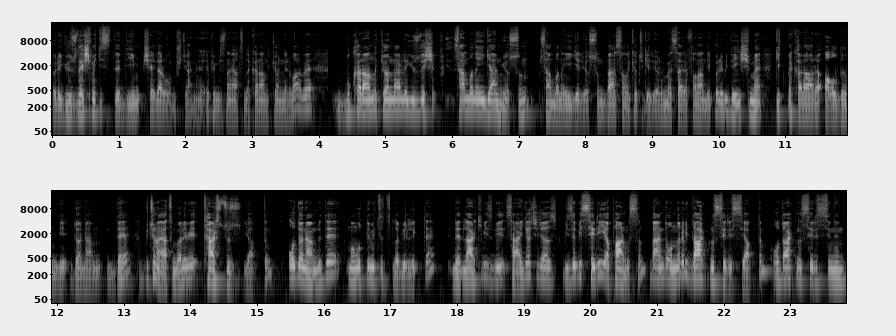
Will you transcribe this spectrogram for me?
Böyle yüzleşmek istediğim şeyler olmuştu yani. Hepimizin hayatında karanlık yönleri var ve bu karanlık yönlerle yüzleşip sen bana iyi gelmiyorsun, sen bana iyi geliyorsun, ben sana kötü geliyorum vesaire falan deyip böyle bir değişime gitme kararı aldığım bir dönemde bütün hayatım böyle bir ters düz yaptım. O dönemde de Mamut Limited'la birlikte dediler ki biz bir sergi açacağız. Bize bir seri yapar mısın? Ben de onlara bir Darkness serisi yaptım. O Darkness serisinin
